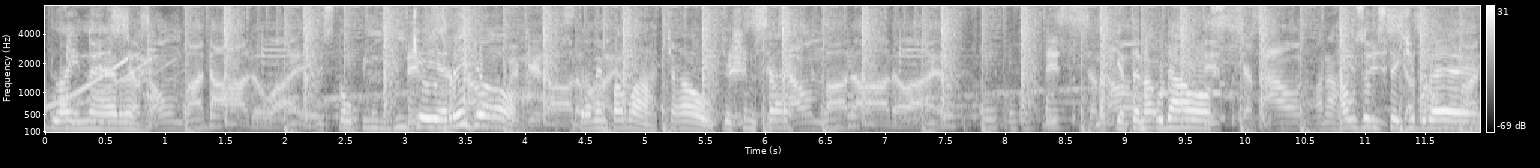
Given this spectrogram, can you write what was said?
headliner vystoupí DJ Rido. Zdravím Pavla, čau, těším se. Mrkněte na událost a na houseový stage bude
